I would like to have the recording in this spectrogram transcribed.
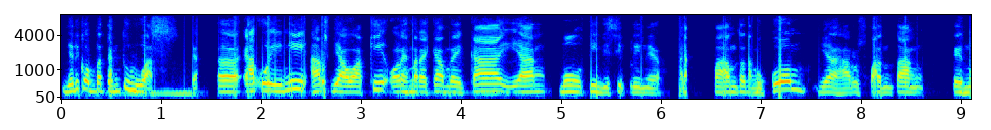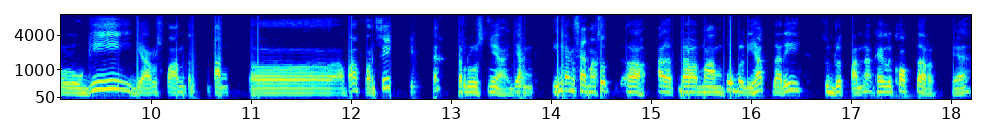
jadi kompeten itu luas. Ya. Uh, eh, RU ini harus diawaki oleh mereka-mereka yang multidisipliner. Paham tentang hukum, ya harus paham tentang teknologi, dia harus paham tentang uh, apa forensik, ya, terusnya. Yang ini yang saya maksud uh, uh, mampu melihat dari sudut pandang helikopter, ya.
